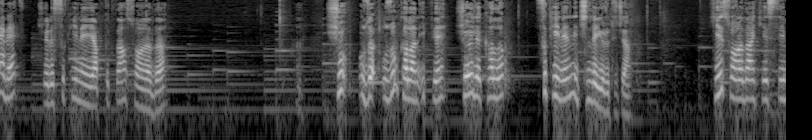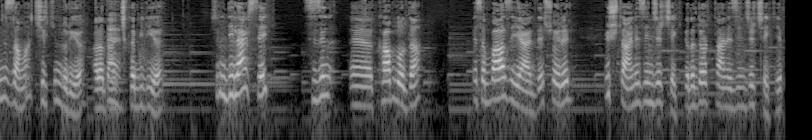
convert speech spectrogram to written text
Evet. Şöyle sık iğneyi yaptıktan sonra da şu uza- uzun kalan ipi şöyle kalıp sık iğnenin içinde yürüteceğim. Ki sonradan kestiğimiz zaman çirkin duruyor. Aradan Evet. çıkabiliyor. Şimdi dilersek sizin e, kabloda mesela bazı yerde şöyle üç tane zincir çekip ya da dört tane zincir çekip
